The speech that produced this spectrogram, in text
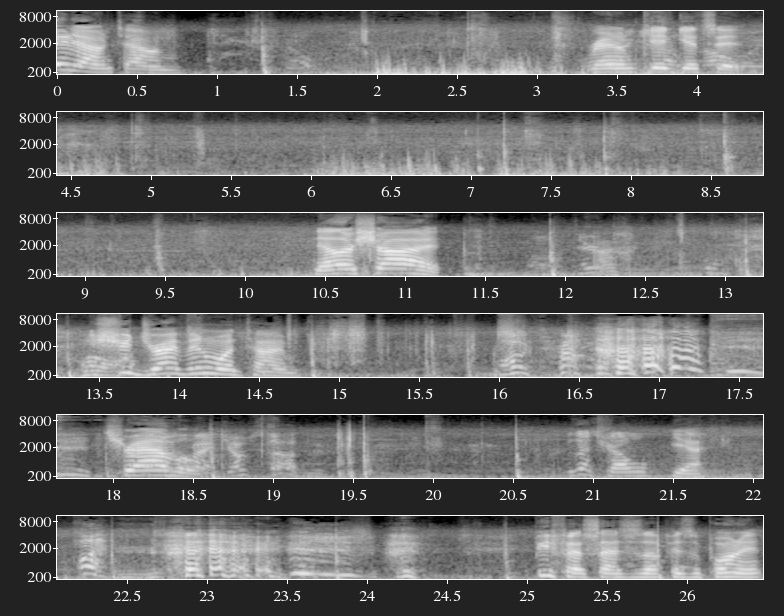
Way downtown. Random kid gets it. Another shot. Uh, You should drive in one time. Travel. Was that travel? Yeah. B-Fent sizes up his opponent.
